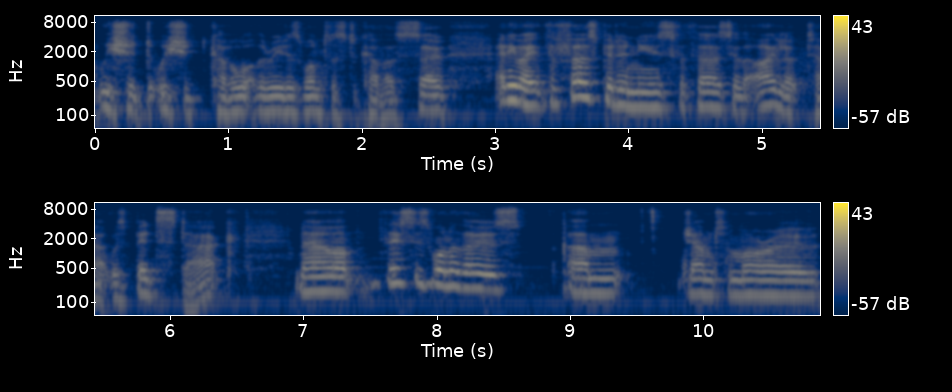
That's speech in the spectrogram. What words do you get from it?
we should we should cover what the readers want us to cover. So, anyway, the first bit of news for Thursday that I looked at was BidStack. Now, this is one of those um, Jam Tomorrow,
